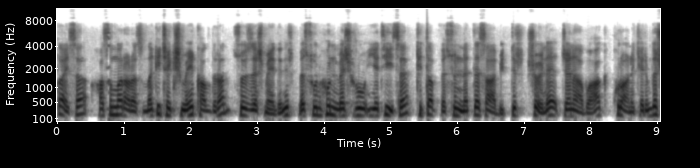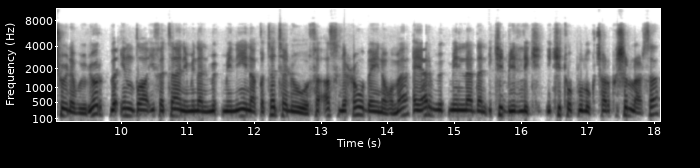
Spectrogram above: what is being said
Istılahta ise hasımlar arasındaki çekişmeyi kaldıran sözleşmeye denir ve sulhun meşruiyeti ise kitap ve sünnetle sabittir. Şöyle Cenab-ı Hak Kur'an-ı Kerim'de şöyle buyuruyor ve in daifetani minel mu'minine qatatalu fe aslihu beynehuma eğer müminlerden iki birlik, iki topluluk çarpışırlarsa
